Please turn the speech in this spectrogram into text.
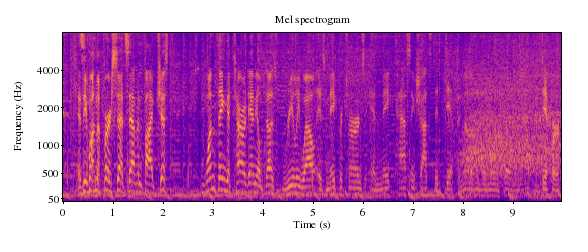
as he won the first set 7 5. Just one thing that Taro Daniel does really well is make returns and make passing shots to dip, and none of them were more important than that dipper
